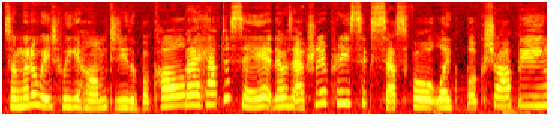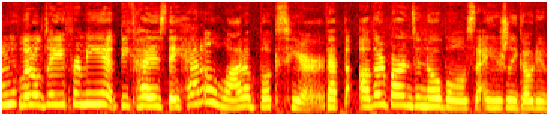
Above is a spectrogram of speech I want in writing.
so I'm gonna wait till we get home to do the book haul. But I have to say, that was actually a pretty successful like book shopping little day for me because they had a lot of books here that the other Barnes & Nobles that I usually go to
